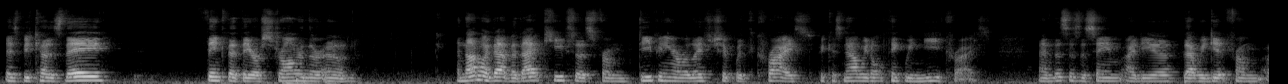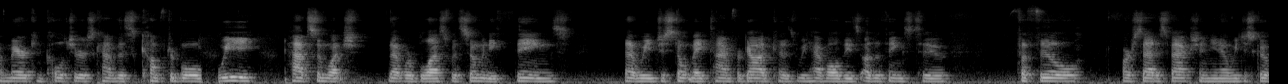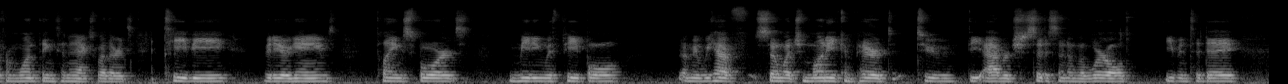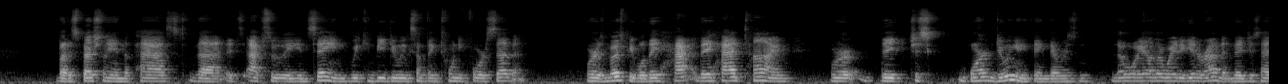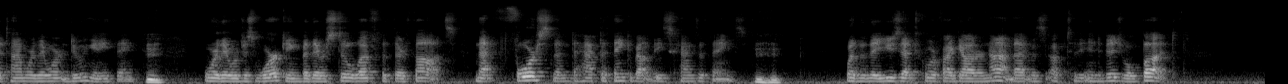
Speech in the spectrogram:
is because they think that they are strong on their own. And not only that, but that keeps us from deepening our relationship with Christ because now we don't think we need Christ. And this is the same idea that we get from American culture is kind of this comfortable. We have so much that we're blessed with so many things that we just don't make time for God because we have all these other things to fulfill our satisfaction. You know, we just go from one thing to the next, whether it's TV, video games, playing sports, meeting with people, I mean, we have so much money compared to the average citizen of the world, even today, but especially in the past, that it's absolutely insane. We can be doing something 24 7. Whereas most people, they, ha- they had time where they just weren't doing anything. There was no way other way to get around it. They just had time where they weren't doing anything. Hmm. Or they were just working, but they were still left with their thoughts. And that forced them to have to think about these kinds of things Mm-hmm. Whether they use that to glorify God or not, that was up to the individual. But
